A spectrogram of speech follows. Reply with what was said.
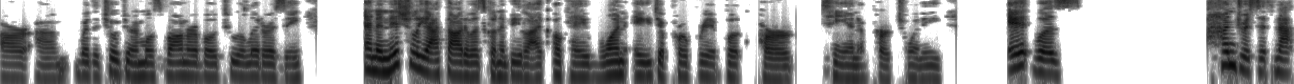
are um, where the children are most vulnerable to illiteracy. And initially, I thought it was going to be like, okay, one age appropriate book per ten or per twenty. It was hundreds, if not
